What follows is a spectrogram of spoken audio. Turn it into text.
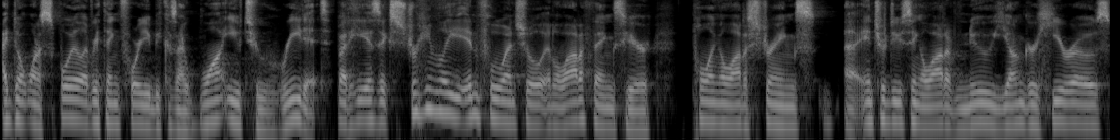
I don't want to spoil everything for you because I want you to read it, but he is extremely influential in a lot of things here, pulling a lot of strings, uh, introducing a lot of new, younger heroes,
